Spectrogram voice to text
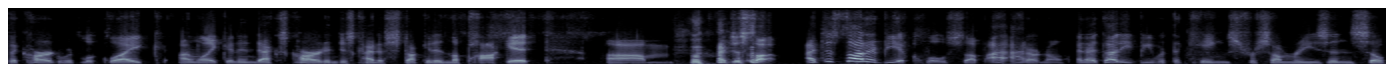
the card would look like on like an index card and just kind of stuck it in the pocket. Um I just thought I just thought it'd be a close up. I, I don't know. And I thought he'd be with the Kings for some reason. So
